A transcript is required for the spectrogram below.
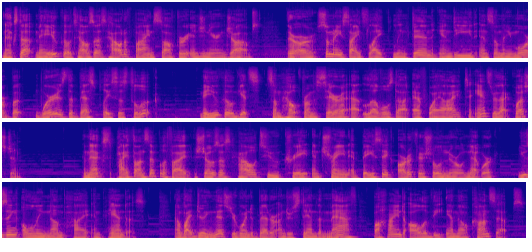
Next up, Mayuko tells us how to find software engineering jobs. There are so many sites like LinkedIn, Indeed, and so many more, but where is the best places to look? Mayuko gets some help from Sarah at levels.fyi to answer that question. Next, Python Simplified shows us how to create and train a basic artificial neural network using only NumPy and Pandas. Now by doing this, you're going to better understand the math behind all of the ML concepts.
